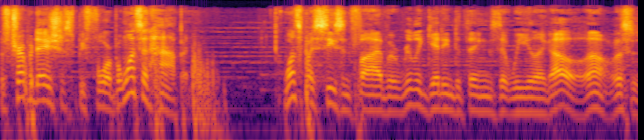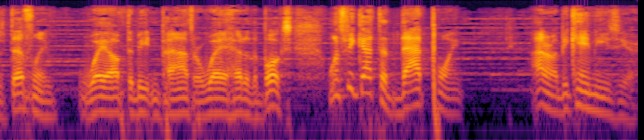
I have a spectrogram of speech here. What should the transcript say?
was trepidatious before, but once it happened, once by season five, we're really getting to things that we like. Oh, oh, this is definitely way off the beaten path or way ahead of the books. Once we got to that point, I don't know, it became easier.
